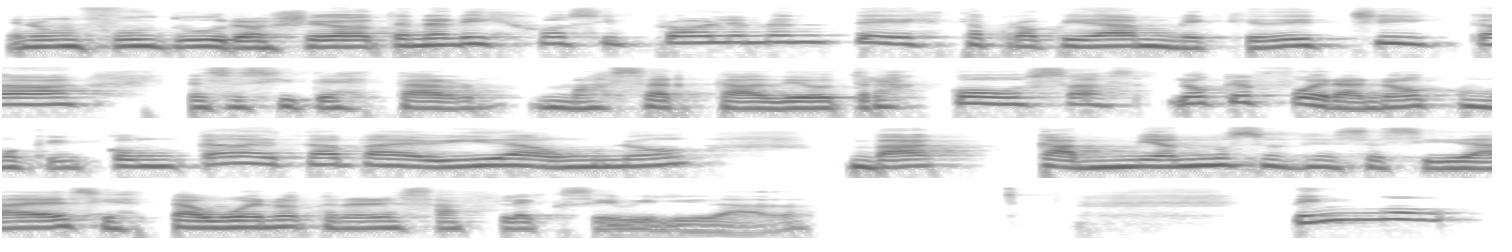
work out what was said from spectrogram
en un futuro llego a tener hijos y probablemente esta propiedad me quede chica, necesite estar más cerca de otras cosas, lo que fuera, ¿no? Como que con cada etapa de vida uno va cambiando sus necesidades y está bueno tener esa flexibilidad. Tengo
